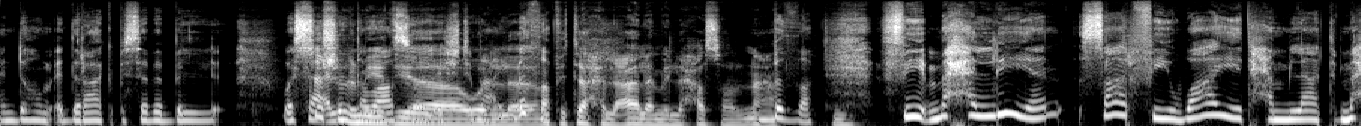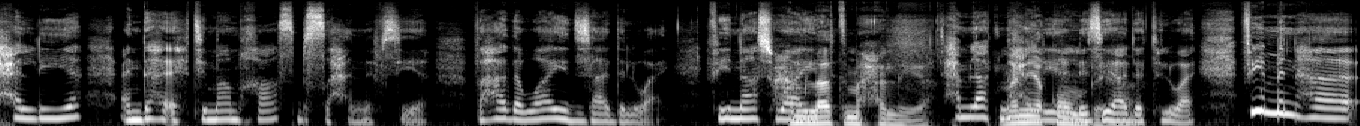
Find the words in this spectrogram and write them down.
عندهم إدراك بسبب وسائل التواصل الاجتماعي والانفتاح العالمي اللي حصل نعم بالضبط مم. في محليا صار في وايد حملات محلية عندها اهتمام خاص بالصحة النفسية فهذا وايد زاد الوعي. في ناس وايد حملات محلية. حملات من محلية يقوم بها؟ لزيادة الوعي. في منها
